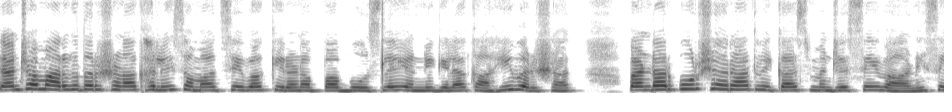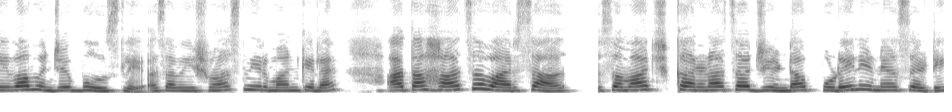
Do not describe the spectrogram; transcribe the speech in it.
त्यांच्या मार्गदर्शनाखाली समाजसेवक किरणप्पा भोसले यांनी गेल्या काही वर्षात पंढरपूर शहरात विकास म्हणजे सेवा आणि सेवा म्हणजे भोसले असा विश्वास निर्माण केलाय. आता हाच वारसा समाजकारणाचा झेंडा पुढे नेण्यासाठी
